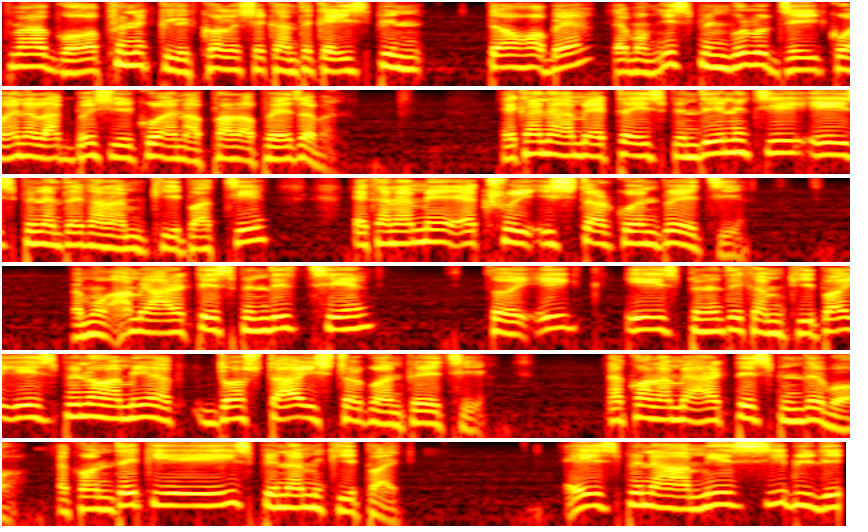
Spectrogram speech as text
আপনার গো অপশনে ক্লিক করলে সেখান থেকে স্পিন দেওয়া হবে এবং স্পিনগুলো যেই কয়েনে লাগবে সেই কয়েন আপনারা পেয়ে যাবেন। এখানে আমি একটা স্পিন দিয়ে নিচ্ছি, এই স্পিনে দেখেন আমি কী পাচ্ছি। এখানে আমি একশো স্টার কয়েন পেয়েছি। এবং আমি আরেকটা স্পিন দিচ্ছি। তো এই এই স্পিনে থেকে আমি কী পাই? এই স্পিনেও আমি এক, দশটা স্টার কয়েন পেয়েছি। এখন আমি আরেকটা স্পিন দেবো। এখন দেখি এই স্পিনে আমি কী পাই। এই স্পিনে আমি সিবিডি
